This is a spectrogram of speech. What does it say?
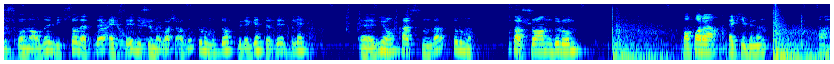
3. skorunu aldı. Vixolet de X'e'yi düşürmeyi başardı. Durumu 4-1'e getirdi. Black e, Leon karşısında durumu. Dostlar şu an durum Papara ekibinin ah,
